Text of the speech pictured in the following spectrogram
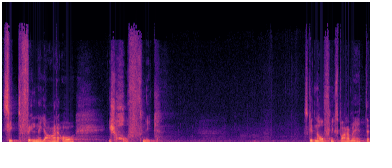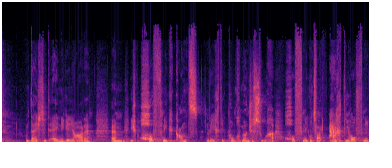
seit vielen Jahren auch, ist Hoffnung. Es gibt einen Hoffnungsparameter und da ist seit einigen Jahren, ähm, ist Hoffnung ganz ein wichtiger Punkt. Menschen suchen Hoffnung, und zwar echte Hoffnung.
